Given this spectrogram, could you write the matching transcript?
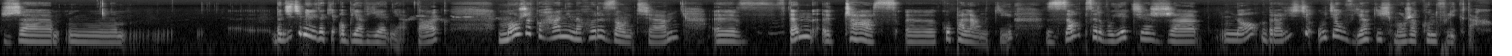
że mm, będziecie mieli takie objawienie, tak? Może, kochani, na horyzoncie y, w ten y, czas y, kupalanki zaobserwujecie, że no, braliście udział w jakichś może konfliktach,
